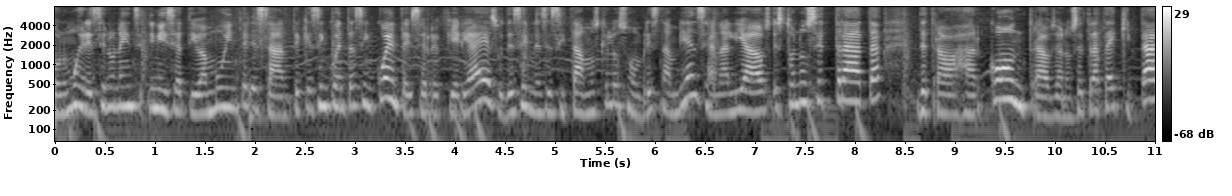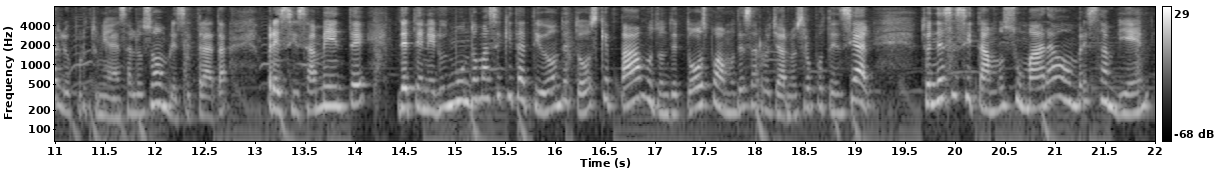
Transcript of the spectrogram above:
Una Mujeres tiene una iniciativa muy interesante que es 50-50 y se refiere a eso, es decir, necesitamos que los hombres también sean aliados. Esto no se trata de trabajar contra, o sea, no se trata de quitarle oportunidades a los hombres, se trata precisamente de tener un mundo más equitativo donde todos quepamos, donde todos podamos desarrollar nuestro potencial. Entonces necesitamos sumar a hombres también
